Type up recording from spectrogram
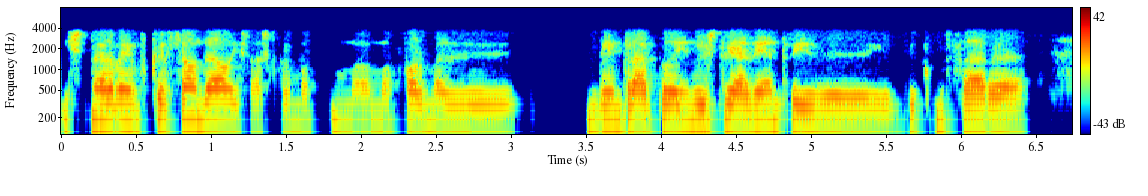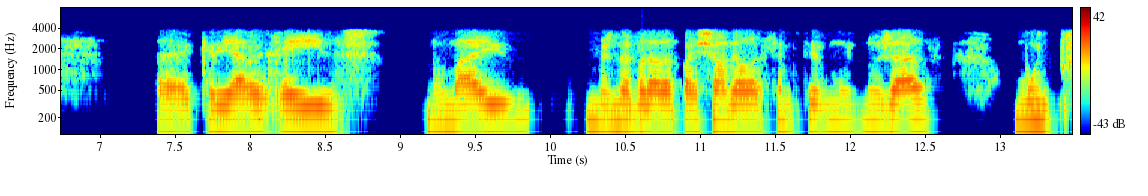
isto não era bem vocação dela, isto acho que foi uma, uma, uma forma de, de, entrar pela indústria adentro e de, de começar a, a, criar raízes no meio, mas na verdade a paixão dela sempre teve muito no jazz, muito por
